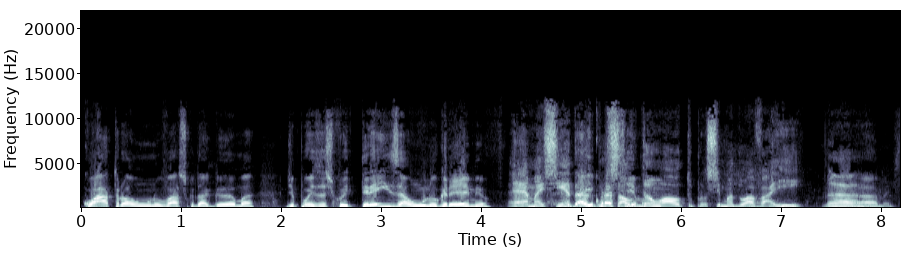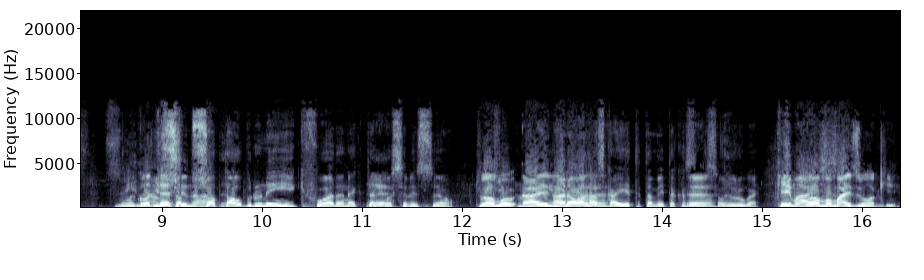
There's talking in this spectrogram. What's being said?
4 a 1 no Vasco da Gama, depois acho que foi 3 a 1 no Grêmio. É, mas se É entrar com pra saltão alto pra cima do Havaí, Ah, Ah, mas não acontece só, nada. só tá o Bruno Henrique fora, né, que tá É. com a seleção. Vamos. Ah, ele, Ah, não, é. a Rascaeta também tá com a É. seleção do Uruguai. Quem mais? Vamos mais um aqui.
